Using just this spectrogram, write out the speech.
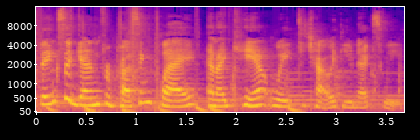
Thanks again for pressing play, and I can't wait to chat with you next week.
